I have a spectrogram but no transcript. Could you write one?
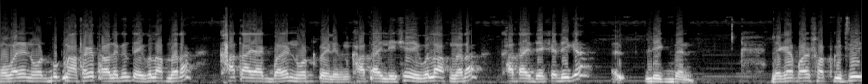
মোবাইলে নোটবুক না থাকে, তাহলে কিন্তু এগুলো আপনারা খাতায় একবারে নোট করে নেবেন। খাতায় লিখে এগুলো আপনারা খাতায় দেখে দেখে লিখবেন। লেখার পরে সব কিছুই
